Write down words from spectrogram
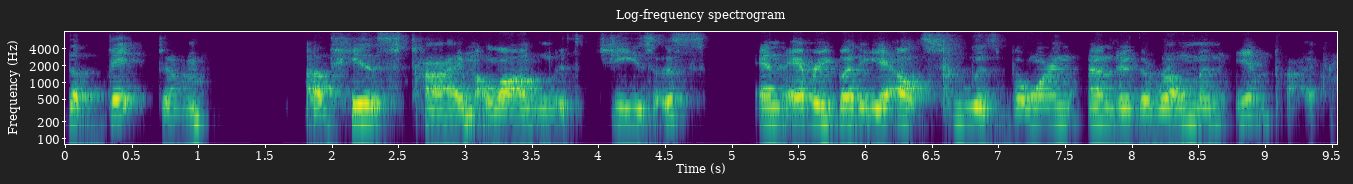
the victim of his time, along with Jesus and everybody else who was born under the Roman Empire.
